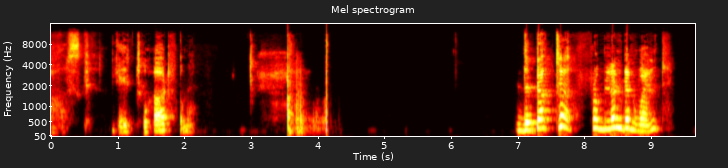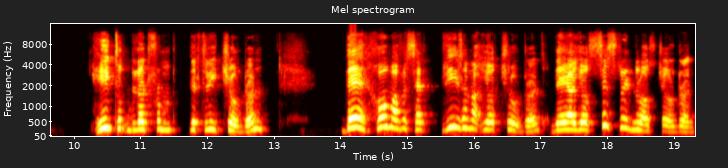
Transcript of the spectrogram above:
Oh, it's getting too hard for me. The doctor from London went. He took blood from the three children. Their home office said, These are not your children, they are your sister in law's children.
